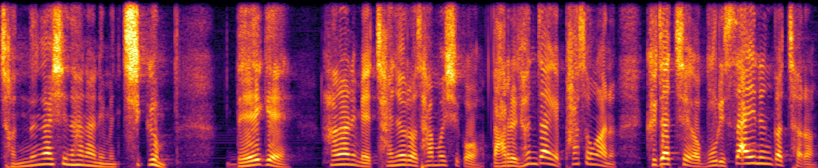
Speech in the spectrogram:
전능하신 하나님은 지금 내게 하나님의 자녀로 삼으시고 나를 현장에 파송하는 그 자체가 물이 쌓이는 것처럼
